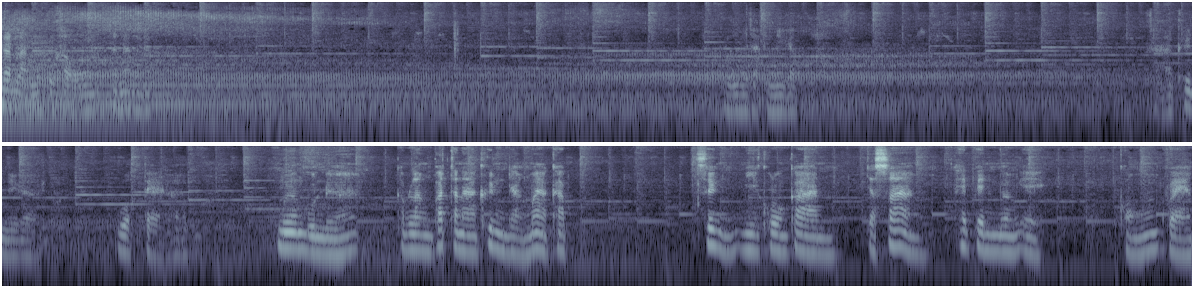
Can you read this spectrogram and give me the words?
ด้านหลังภูเขา มาจากตรงนี้ครับขาขึ้นนี่ก็อ้วกแตกแล้วครับ เมืองบุญเหนือกำลังพัฒนาขึ้นอย่างมากครับ ซึ่งมีโครงการจะสร้างให้เป็นเมืองเอกของแขวง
